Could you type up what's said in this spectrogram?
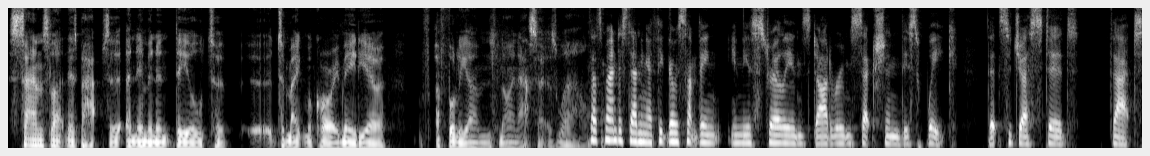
Sounds like there's perhaps a, an imminent deal to uh, to make Macquarie Media a fully owned Nine asset as well. That's my understanding. I think there was something in the Australians data room section this week that suggested that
